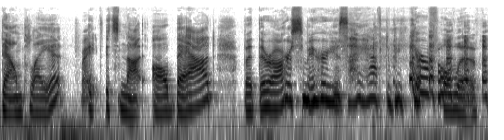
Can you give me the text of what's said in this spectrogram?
downplay it. Right. It, it's not all bad, but there are some areas I have to be careful with.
